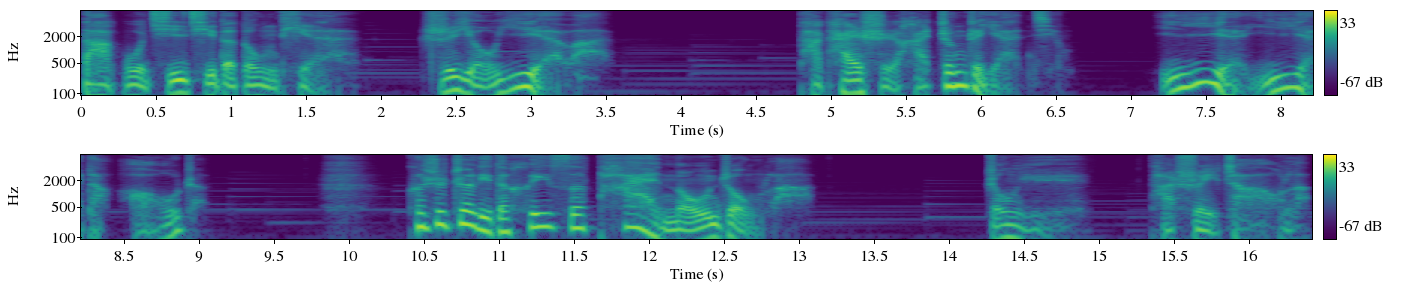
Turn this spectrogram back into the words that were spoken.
大固齐齐的冬天，只有夜晚。他开始还睁着眼睛，一夜一夜的熬着。可是这里的黑色太浓重了。终于，他睡着了。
